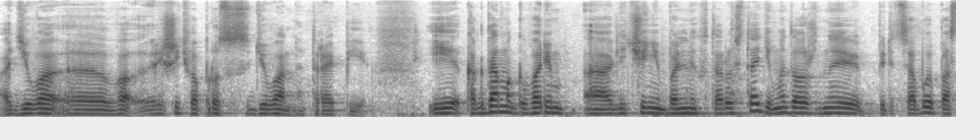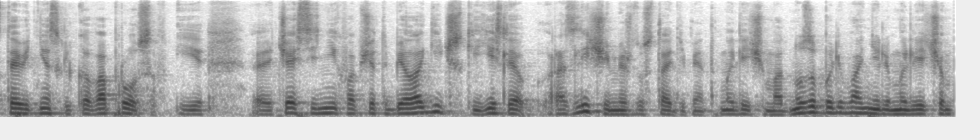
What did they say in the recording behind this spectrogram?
адюва, решить вопросы с адювантной терапией. И когда мы говорим о лечении больных второй стадии, мы должны перед собой поставить поставить несколько вопросов, и э, часть из них вообще-то биологические. Есть ли различия между стадиями? Это мы лечим одно заболевание или мы лечим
